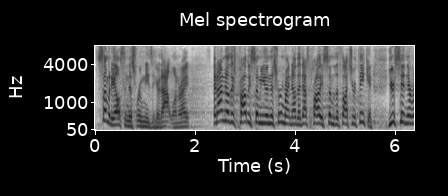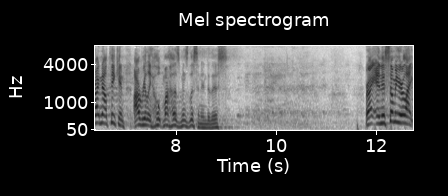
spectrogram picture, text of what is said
somebody else in this room needs to hear that one, right? And I know there's probably some of you in this room right now that that's probably some of the thoughts you're thinking. You're sitting there right now thinking, I really hope my husband's listening to this right? And then some of you are like,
